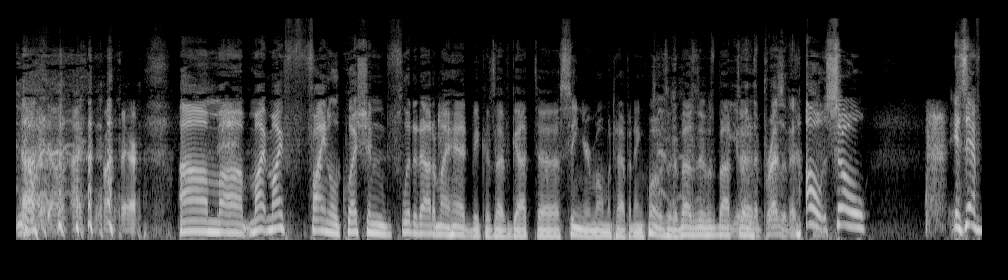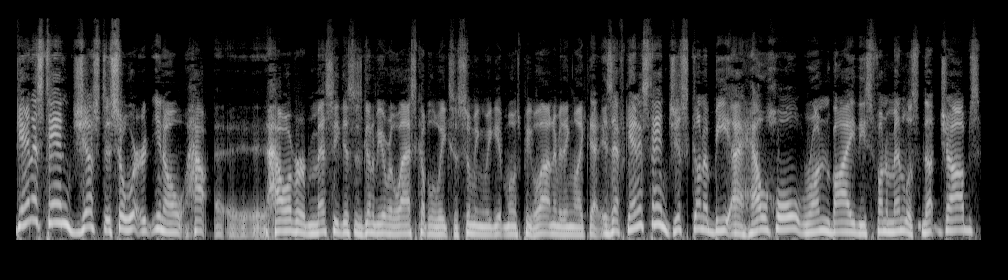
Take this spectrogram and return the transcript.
No, I don't. I, it's unfair. Um, uh, my my final question flitted out of my head because I've got a senior moment happening. What was it about? It was about you uh, and the president. Oh, so is Afghanistan just so we're you know how uh, however messy this is going to be over the last couple of weeks, assuming we get most people out and everything like that? Is Afghanistan just going to be a hellhole run by these fundamentalist nut jobs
